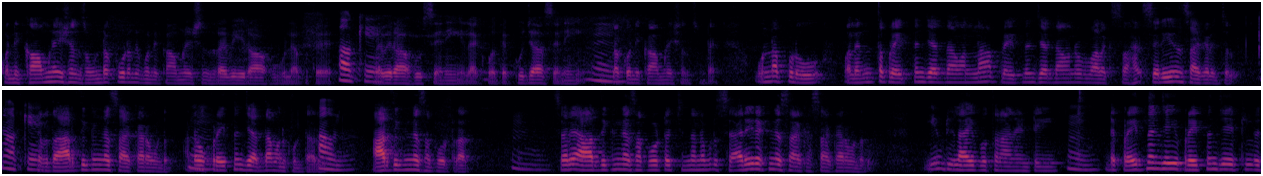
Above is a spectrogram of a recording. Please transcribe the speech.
కొన్ని కాంబినేషన్స్ ఉండకూడని కొన్ని కాంబినేషన్స్ రవి రాహు లేకపోతే రవి రాహు శని లేకపోతే కుజా శని ఇట్లా కొన్ని కాంబినేషన్స్ ఉంటాయి. ఉన్నప్పుడు వాళ్ళు ఎంత ప్రయత్నం చేద్దామన్నా ప్రయత్నం చేద్దామన్నా వాళ్ళకి సహ శరీరం సహకరించదు. లేకపోతే ఆర్థికంగా సహకారం ఉండదు. అంటే ఒక ప్రయత్నం చేద్దాం అనుకుంటారు. ఆర్థికంగా సపోర్ట్ రాదు. సరే ఆర్థికంగా సపోర్ట్ వచ్చిందన్నప్పుడు శారీరకంగా సహక సహకారం ఉండదు. ఏమిటి ఇలా అయిపోతున్నానేంటి. అంటే ప్రయత్నం చేయి ప్రయత్నం చేయట్లే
